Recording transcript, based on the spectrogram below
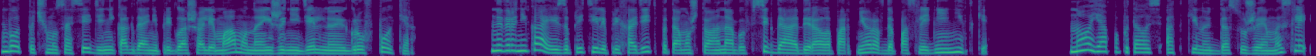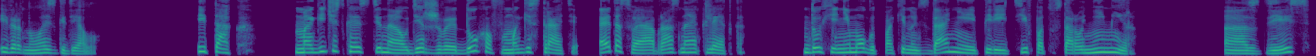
Вот почему соседи никогда не приглашали маму на еженедельную игру в покер. Наверняка ей запретили приходить, потому что она бы всегда обирала партнеров до последней нитки. Но я попыталась откинуть досужие мысли и вернулась к делу. Итак, магическая стена удерживает духов в магистрате. Это своеобразная клетка. Духи не могут покинуть здание и перейти в потусторонний мир. А здесь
